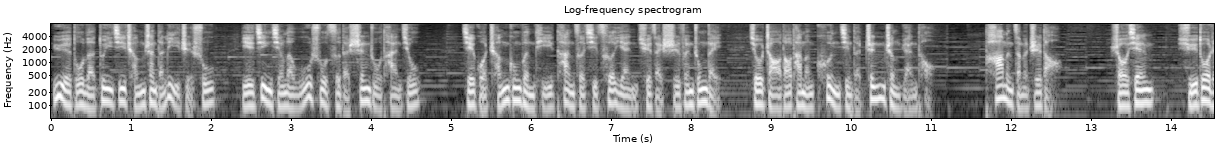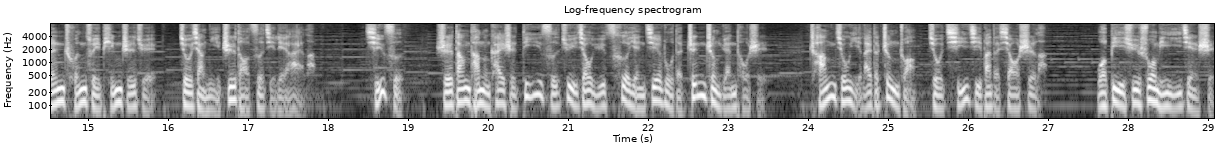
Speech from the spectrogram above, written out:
阅读了堆积成山的励志书，也进行了无数次的深入探究。结果，成功问题探测器测验却在十分钟内就找到他们困境的真正源头。他们怎么知道？首先，许多人纯粹凭直觉，就像你知道自己恋爱了。其次，是当他们开始第一次聚焦于测验揭露的真正源头时，长久以来的症状就奇迹般的消失了。我必须说明一件事：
